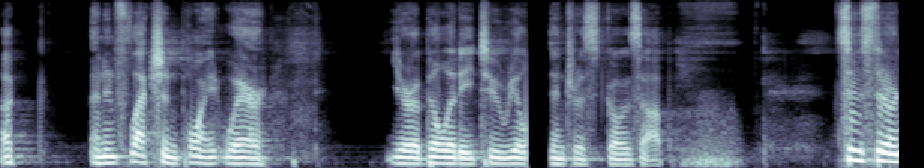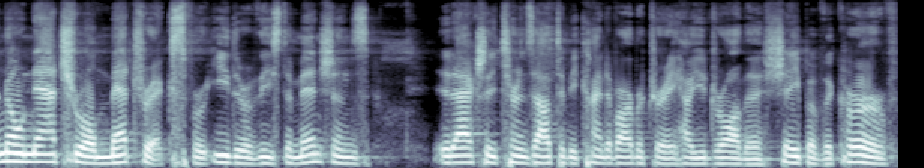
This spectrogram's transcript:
a, an inflection point where your ability to realize interest goes up. Since there are no natural metrics for either of these dimensions, it actually turns out to be kind of arbitrary how you draw the shape of the curve.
